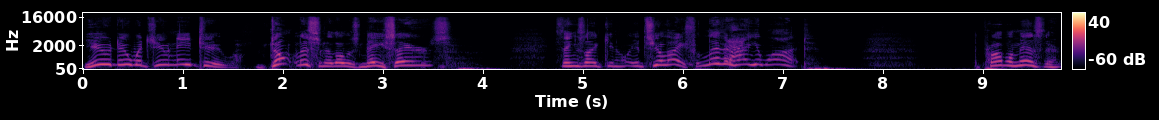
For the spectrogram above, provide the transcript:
You do what you need to. Don't listen to those naysayers. Things like, you know, it's your life. Live it how you want. The problem is they're,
